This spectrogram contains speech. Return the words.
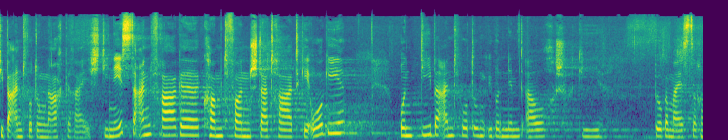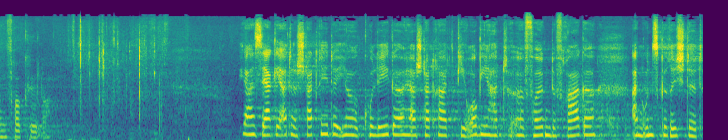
die Beantwortung nachgereicht. Die nächste Anfrage kommt von Stadtrat Georgi und die Beantwortung übernimmt auch die Bürgermeisterin Frau Köhler. Ja, sehr geehrte Stadträte, Ihr Kollege Herr Stadtrat Georgi hat äh, folgende Frage an uns gerichtet.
